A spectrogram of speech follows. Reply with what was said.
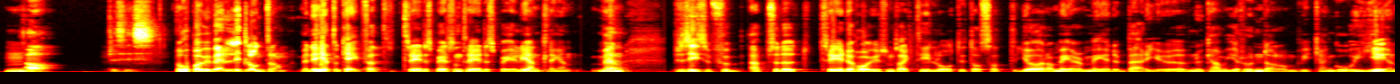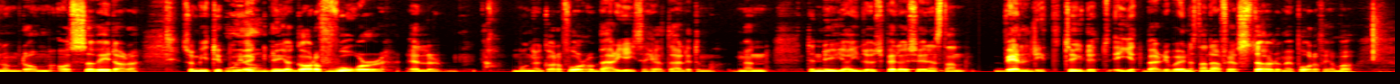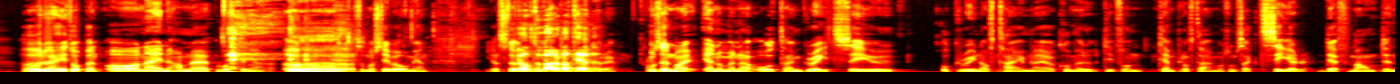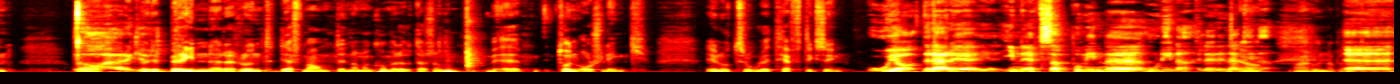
Mm. Ja, precis. Då hoppar vi väldigt långt fram. Men det är helt okej okay, för att 3D-spel som 3D-spel egentligen. Men ja. Precis, för absolut. 3D har ju som sagt tillåtit oss att göra mer med berg. Nu kan vi runda dem, vi kan gå igenom dem och så vidare. Som i typ oh ja. nya God of War. Eller ja, många God of War har berg i sig helt ärligt. Men den nya utspelar sig nästan väldigt tydligt i ett berg. Det var ju nästan därför jag störde mig på det. För jag bara... Åh, nu är jag i toppen. Åh nej, nu hamnar jag på botten igen. Åh, så måste jag vara om igen. Jag, jag har inte varvat det ännu. Och sen en av mina all time greats är ju Ocarina of Time när jag kommer ut ifrån Temple of Time och som sagt ser Death Mountain. Och oh, hur det brinner runt Death Mountain när man kommer ut där som eh, tonårslink. Det är en otroligt häftig syn. Oh ja, det där är inetsat på min eh, hornhinna, eller näthinna. Ja, ja 100%. Eh,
